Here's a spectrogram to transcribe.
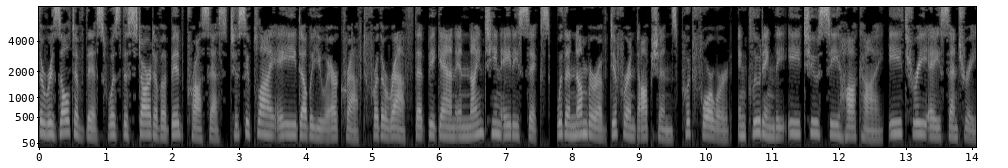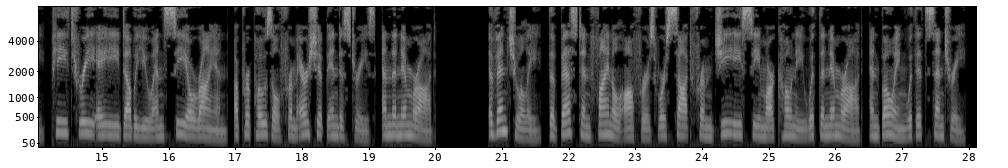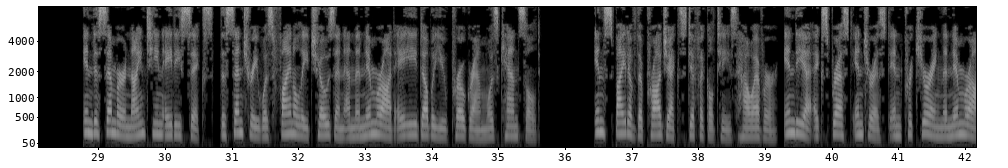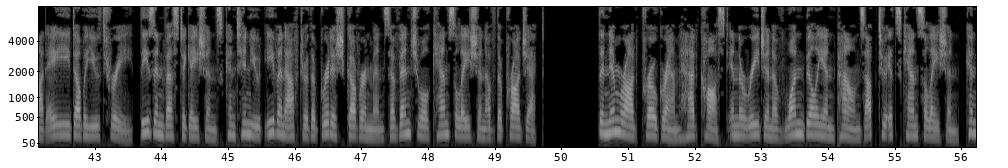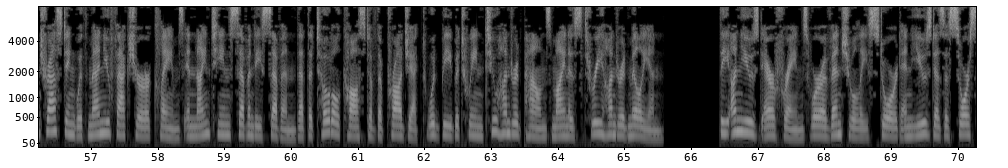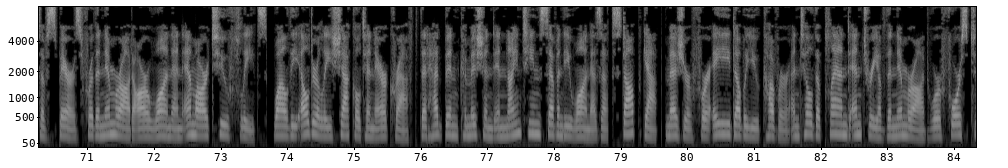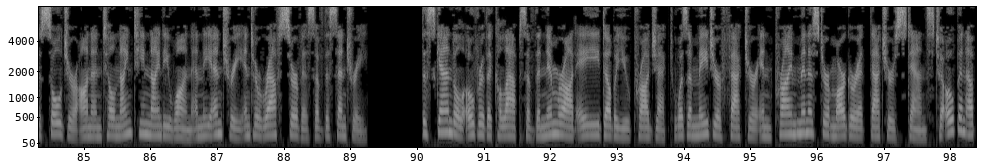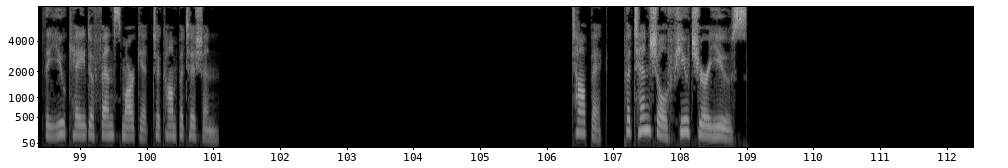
The result of this was the start of a bid process to supply AEW aircraft for the RAF that began in 1986, with a number of different options put forward, including the E-2C Hawkeye, E-3A Sentry, P-3 AEW and C Orion, a proposal from Airship Industries, and the Nimrod. Eventually, the best and final offers were sought from GEC Marconi with the Nimrod, and Boeing with its Sentry. In December 1986, the Sentry was finally chosen and the Nimrod AEW program was cancelled. In spite of the project's difficulties however, India expressed interest in procuring the Nimrod AEW-3. These investigations continued even after the British government's eventual cancellation of the project. The Nimrod program had cost in the region of £1 billion up to its cancellation, contrasting with manufacturer claims in 1977 that the total cost of the project would be between £200 minus £300 million. The unused airframes were eventually stored and used as a source of spares for the Nimrod R-1 and MR-2 fleets, while the elderly Shackleton aircraft that had been commissioned in 1971 as a stopgap measure for AEW cover until the planned entry of the Nimrod were forced to soldier on until 1991 and the entry into RAF service of the Sentry. The scandal over the collapse of the Nimrod AEW project was a major factor in Prime Minister Margaret Thatcher's stance to open up the UK defence market to competition. Potential future use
